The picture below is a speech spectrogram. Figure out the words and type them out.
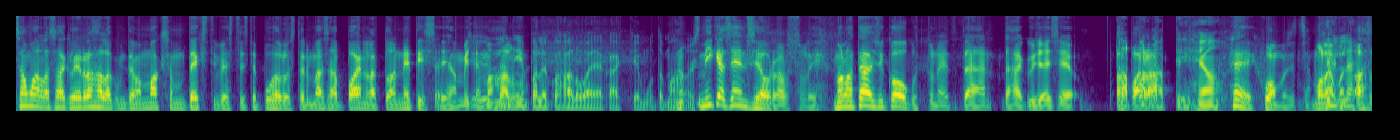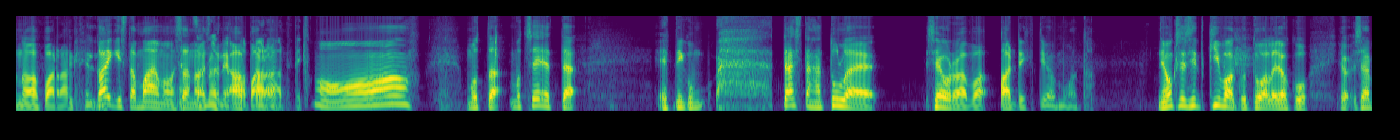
samalla saakeli rahalla, kuin mitä mä maksan mun tekstiviesteistä ja puheluista, niin mä saan painella tuon netissä ihan miten Kyllä, mä haluan. niin paljon kuin haluaa ja kaikkea muuta No, mahdollista. mikä sen seuraus oli? Me ollaan täysin koukuttuneita tähän, tähän kyseiseen aparaattiin. Joo. Hei, huomasit sä? Molemmat Kyllä. asano aparaatti. Kyllä. Kaikista maailman sanoista Sanoit niin aparaatti. Oo. Mutta, mutta se, että, että niinku, tästähän tulee seuraava addiktiomuoto. Niin onko se sitten kiva, kun tuolla joku, jo, sä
